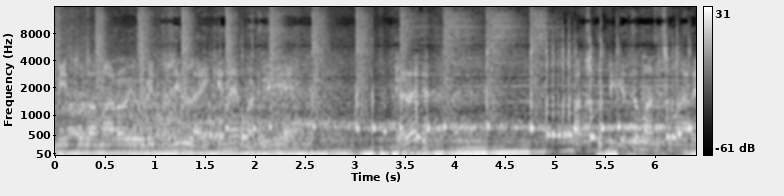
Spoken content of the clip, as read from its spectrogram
मी तुला माराव एवढी तुझी लायकी नाही भडवी आहे कळलं का? पाच कोटी घेतो माणसं मारायला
